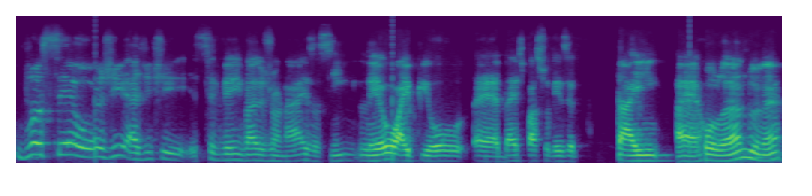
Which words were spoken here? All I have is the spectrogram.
Você hoje, a gente, você vê em vários jornais, assim, leu o IPO é, da Espaço Laser está aí é, rolando, né?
